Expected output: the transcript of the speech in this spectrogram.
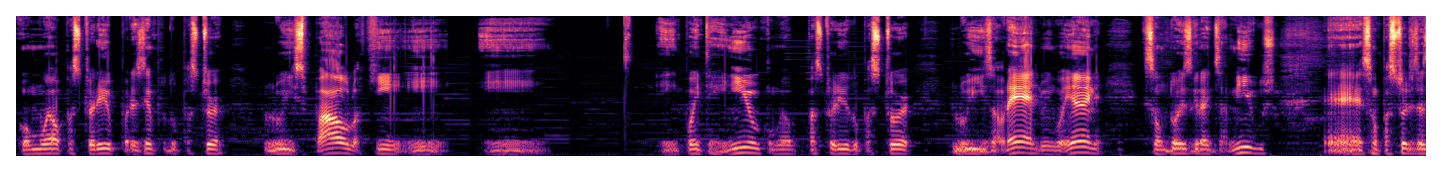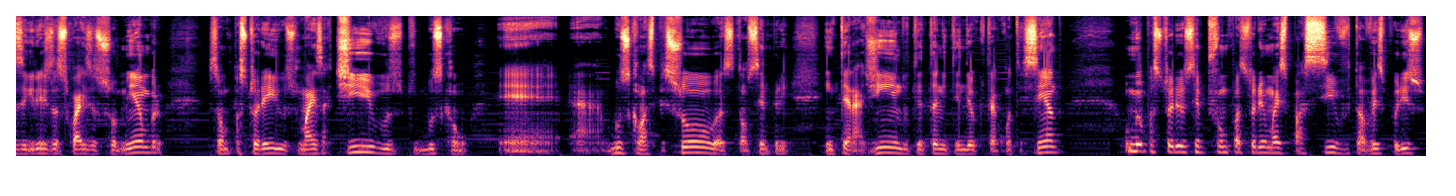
como é o pastoreio, por exemplo, do pastor Luiz Paulo aqui em, em, em Point Renil, como é o pastoreio do pastor Luiz Aurélio em Goiânia, que são dois grandes amigos, é, são pastores das igrejas das quais eu sou membro são pastoreios mais ativos, que buscam, é, buscam as pessoas, estão sempre interagindo, tentando entender o que está acontecendo. O meu pastoreio sempre foi um pastoreio mais passivo, talvez por isso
